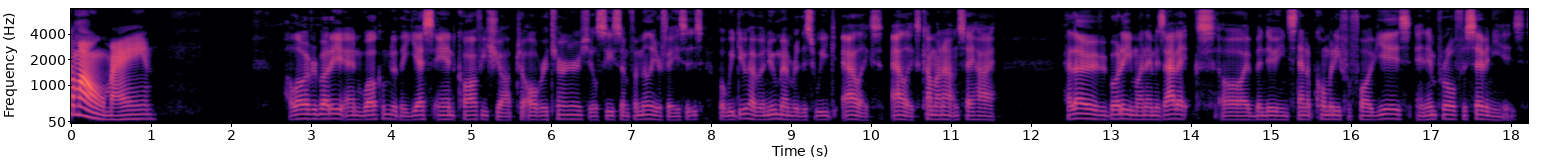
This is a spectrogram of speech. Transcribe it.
Come on, man. Hello, everybody, and welcome to the Yes and Coffee Shop. To all returners, you'll see some familiar faces, but we do have a new member this week, Alex. Alex, come on out and say hi. Hello, everybody. My name is Alex. I've been doing stand up comedy for five years and improv for seven years.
